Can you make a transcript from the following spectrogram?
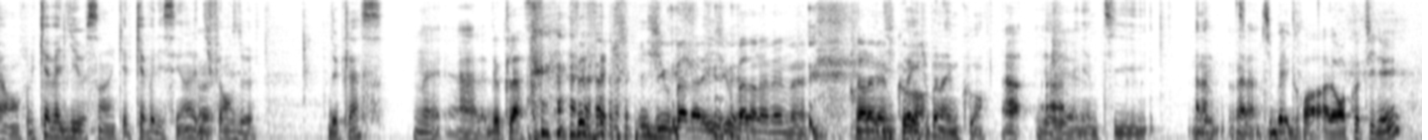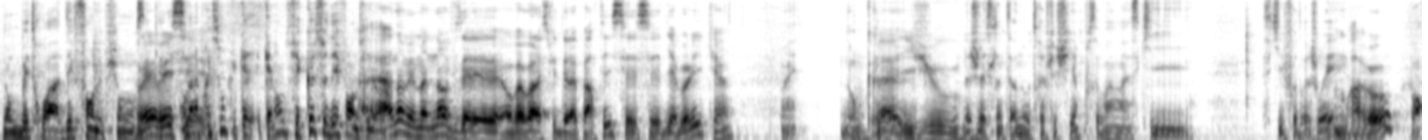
entre le cavalier E5 et le cavalier C1, la différence de, de classe. Ouais, ah, de classe. il joue pas dans, les- il joue pas dans la même, euh, dans la même cour. il joue pas dans la même cour. Ah, il y a, Ah, eu- il y a un petit. B- Voilà, voilà, un petit bug. B3. Alors on continue. Donc B3 défend le pion. Oui, C4. oui, on a l'impression que Ca- Canon ne fait que se défendre finalement. Ah non, mais maintenant, vous allez, on va voir la suite de la partie. C'est c'est diabolique. Hein. Donc, Donc là, euh, il joue. là, je laisse l'internaute réfléchir pour savoir ce qu'il ce qu'il faudrait jouer. Bravo. Bon.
